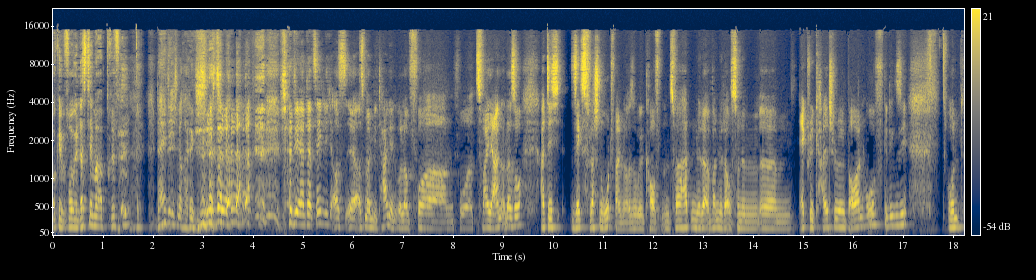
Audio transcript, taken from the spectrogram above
Okay, bevor wir das Thema abdriften. Da hätte ich noch eine Geschichte. ich hatte ja tatsächlich aus, äh, aus meinem Italienurlaub vor, vor zwei Jahren oder so, hatte ich sechs Flaschen Rotwein oder so gekauft. Und zwar hatten wir da, waren wir da auf so einem ähm, Agricultural Bauernhof, gelegen sie. Und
